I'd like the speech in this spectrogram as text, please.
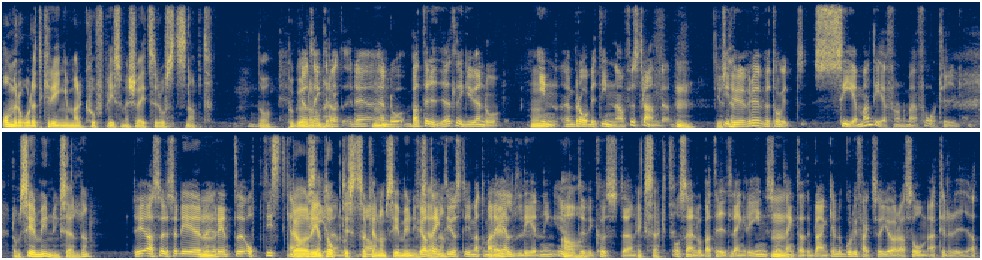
området kring Markuf blir som en schweizerost snabbt. Då, på grund Jag tänker att det mm. ändå, mm. batteriet ligger ju ändå mm. in, en bra bit innanför stranden. Mm, är det överhuvudtaget, ser man det från de här fartygen? De ser mynningselden. Det är, alltså, så det är mm. rent optiskt kan Ja, rent optiskt så ja. kan de se mynningskällan. För jag tänkte just i och med att de hade eldledning ute ja, vid kusten. Exakt. Och sen låg batteriet längre in. Så mm. jag tänkte att ibland kan, går det faktiskt att göra så med artilleri. Att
